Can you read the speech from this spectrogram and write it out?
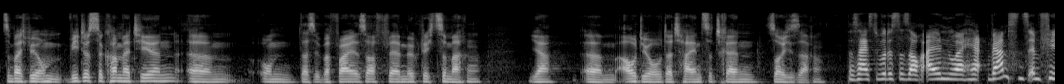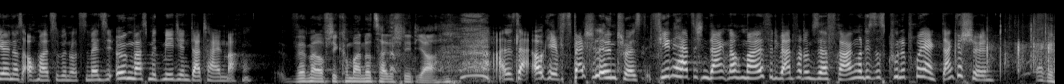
Zum Beispiel, um Videos zu konvertieren, ähm, um das über freie Software möglich zu machen. Ja, ähm, Audiodateien zu trennen, solche Sachen. Das heißt, du würdest es auch allen nur wärmstens empfehlen, das auch mal zu benutzen, wenn sie irgendwas mit Mediendateien machen? Wenn man auf die Kommandozeile steht, ja. Alles klar, okay, Special Interest. Vielen herzlichen Dank nochmal für die Beantwortung dieser Fragen und dieses coole Projekt. Dankeschön. Danke.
